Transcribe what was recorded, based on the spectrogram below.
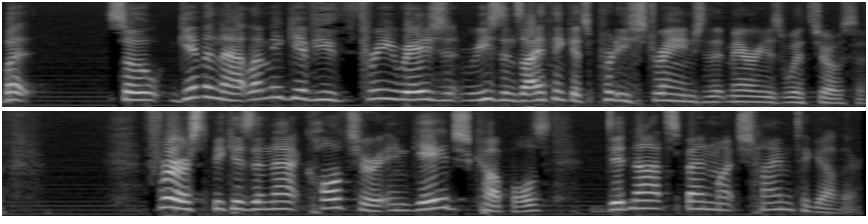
But so, given that, let me give you three reasons I think it's pretty strange that Mary is with Joseph. First, because in that culture, engaged couples did not spend much time together.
